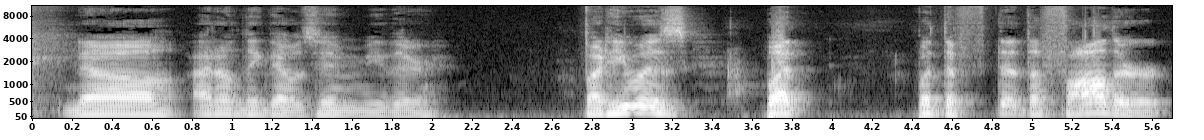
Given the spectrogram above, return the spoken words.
no, I don't think that was him either. But he was, but but the the, the father,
